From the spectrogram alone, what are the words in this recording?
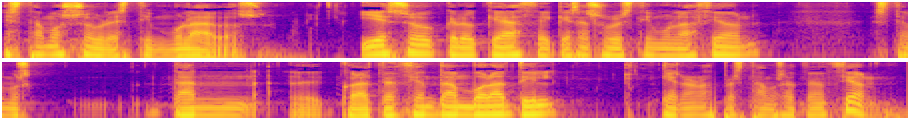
Estamos sobreestimulados. Y eso creo que hace que esa sobreestimulación estemos tan eh, con la atención tan volátil que no nos prestamos atención.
